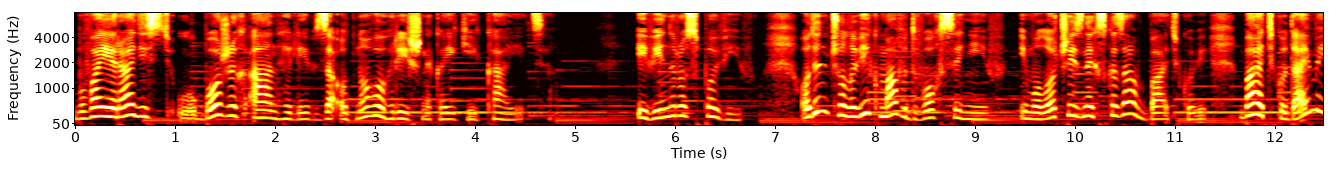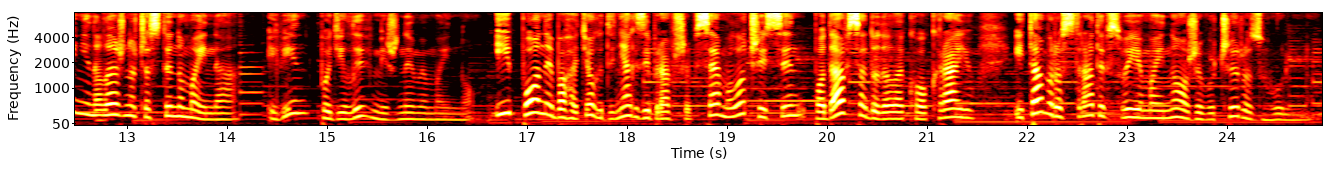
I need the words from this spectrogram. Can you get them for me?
буває радість у Божих ангелів за одного грішника, який кається. І він розповів один чоловік мав двох синів, і молодший з них сказав батькові Батько, дай мені належну частину майна. І він поділив між ними майно. І по небагатьох днях, зібравши все, молодший син подався до далекого краю і там розтратив своє майно, живучи розгульно.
